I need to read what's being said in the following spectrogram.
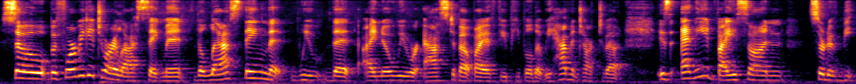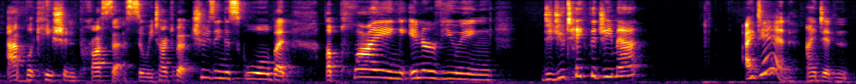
So before we get to our last segment, the last thing that we that I know we were asked about by a few people that we haven't talked about is any advice on sort of the application process. So we talked about choosing a school, but applying, interviewing. Did you take the GMAT? I did. I didn't.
